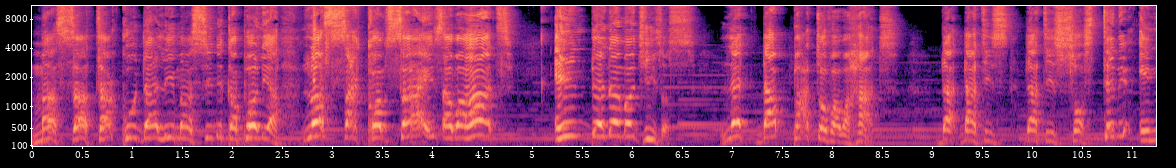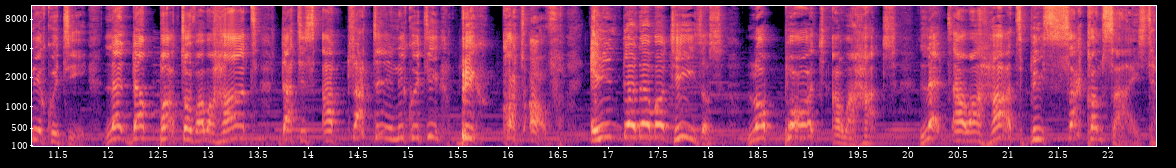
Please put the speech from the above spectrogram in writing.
Masata Kudalima Sidikapolia. Lord, circumcise our hearts in the name of Jesus. Let that part of our heart that, that is that is sustaining iniquity. Let that part of our heart that is attracting iniquity be cut off. In the name of Jesus, Lord, purge our hearts. Let our hearts be circumcised.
